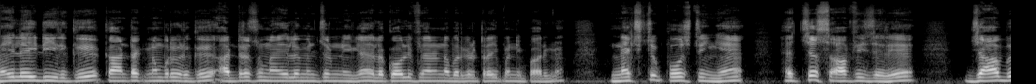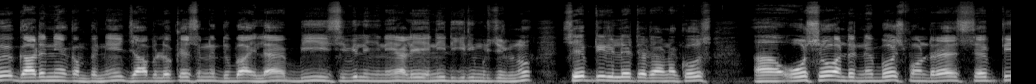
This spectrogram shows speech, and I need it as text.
mail ID இருக்குது கான்டாக்ட் நம்பரும் இருக்குது அட்ரஸும் நான் இதில் மென்ஷன் பண்ணியிருக்கேன் இதில் குவாலிஃபையான நபர்கள் ட்ரை பண்ணி பாருங்கள் next posting HS officer job Gardenia company job location துபாயில் பிஇ சிவில் இன்ஜினியர் அல்லது எனி டிகிரி முடிச்சிருக்கணும். சேஃப்டி ரிலேட்டடான கோர்ஸ் ஓஷோ அண்டு நெபோஷ் போன்ற safety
